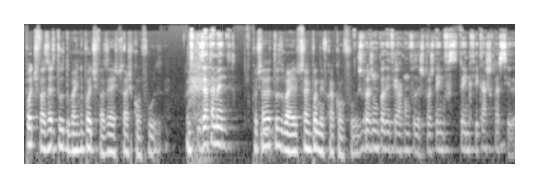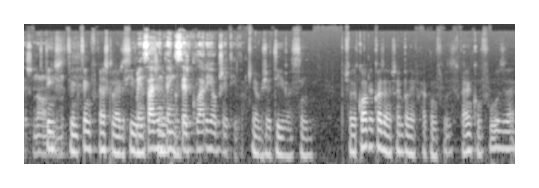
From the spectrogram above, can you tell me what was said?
podes fazer tudo, mas não podes fazer as pessoas confusas. Exatamente. podes fazer tudo bem, as pessoas não podem ficar confusas. As pessoas não podem ficar confusas, as pessoas têm que, têm que ficar esclarecidas. Não, tem, tem, tem que ficar esclarecidas. A mensagem tem que ser clara e objetiva. E objetiva, sim. Fazer qualquer coisa, as pessoas não podem ficar confusas. Ficarem confusas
